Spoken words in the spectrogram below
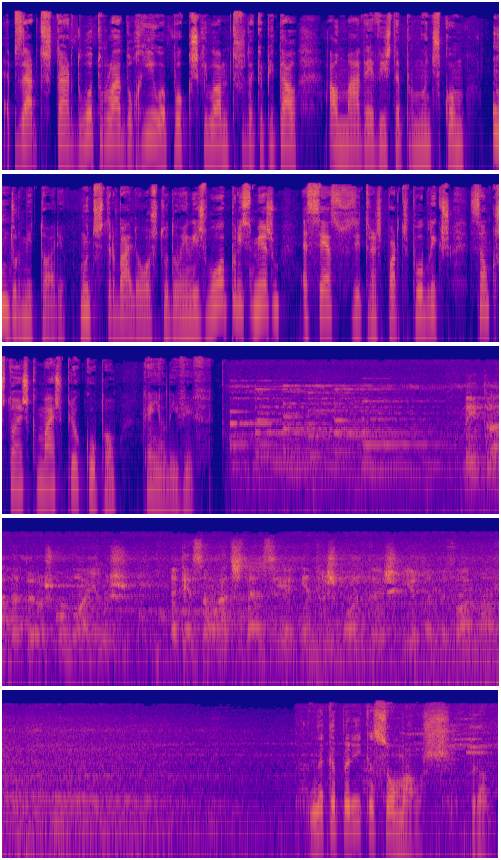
Apesar de estar do outro lado do rio, a poucos quilómetros da capital, Almada é vista por muitos como um dormitório. Muitos trabalham ou estudam em Lisboa, por isso mesmo, acessos e transportes públicos são questões que mais preocupam quem ali vive. Na entrada para os comboios, atenção à distância entre as portas e a plataforma. Na Caparica são maus, pronto.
